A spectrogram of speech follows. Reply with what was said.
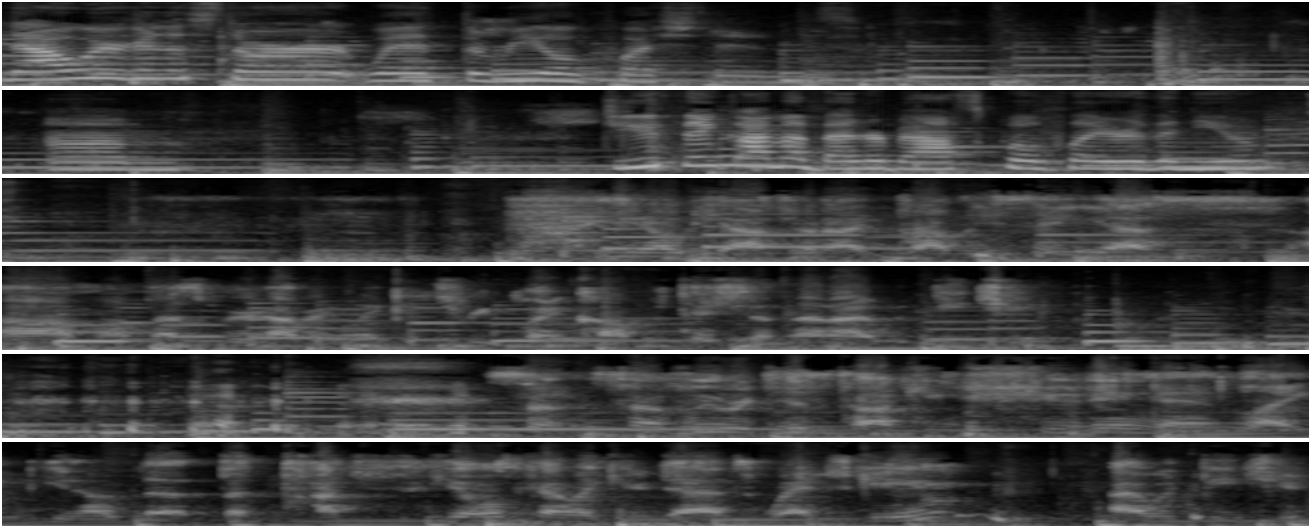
now we're gonna start with the real questions. Um, do you think I'm a better basketball player than you? You know, Catherine, I'd probably say yes, um, unless we were having like a three-point competition, then I would beat you. so, so if we were just talking shooting and like you know the the touch skills, kind of like your dad's wedge game, I would beat you.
